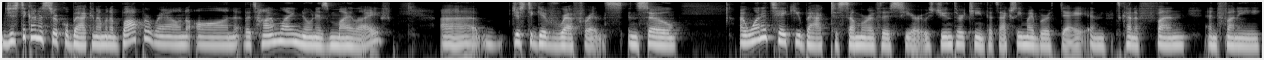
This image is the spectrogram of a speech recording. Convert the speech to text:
just to kind of circle back, and I'm going to bop around on the timeline known as my life, uh, just to give reference. And so I want to take you back to summer of this year. It was June 13th. That's actually my birthday. And it's kind of fun and funny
